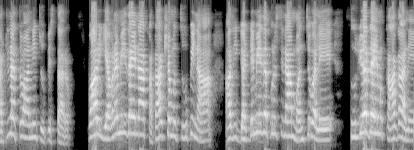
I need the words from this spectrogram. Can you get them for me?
కఠినత్వాన్ని చూపిస్తారు. వారు ఎవరి మీదైనా కటాక్షము చూపినా అది గడ్డి మీద కురిసిన మంచు వలె సూర్యోదయం కాగానే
